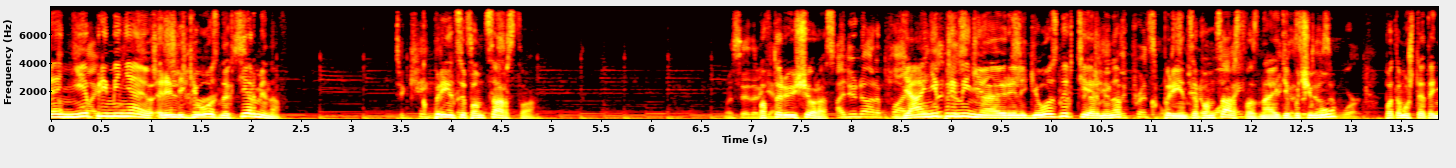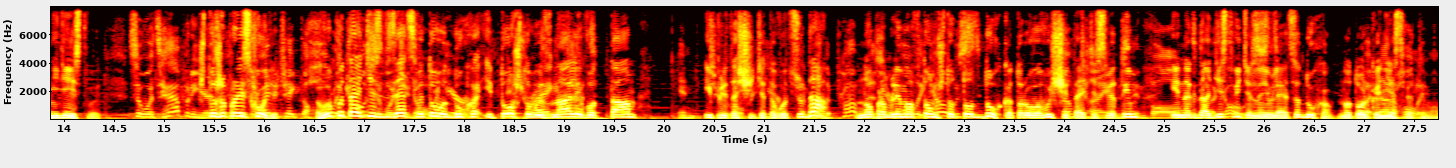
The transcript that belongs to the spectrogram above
Я не применяю религиозных терминов к принципам царства. Повторю еще раз. Я не применяю религиозных терминов к принципам царства. Знаете почему? Потому что это не действует. Что же происходит? Вы пытаетесь взять Святого Духа и то, что вы знали вот там, и притащить это вот сюда. Но проблема в том, что тот дух, которого вы считаете святым, иногда действительно является духом, но только не святым.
